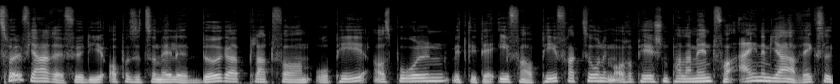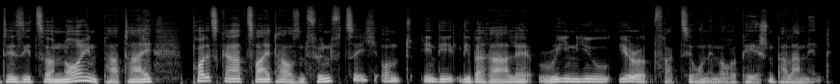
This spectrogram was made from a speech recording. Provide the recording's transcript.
Zwölf Jahre für die oppositionelle Bürgerplattform OP aus Polen, Mitglied der EVP-Fraktion im Europäischen Parlament. Vor einem Jahr wechselte sie zur neuen Partei Polska 2050 und in die liberale Renew Europe-Fraktion im Europäischen Parlament.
